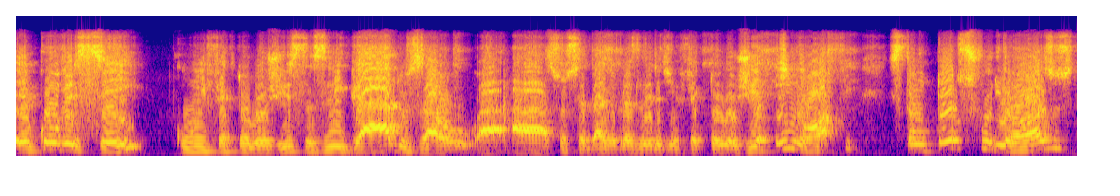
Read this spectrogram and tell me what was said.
eu conversei com infectologistas ligados ao, à, à, Sociedade Brasileira de Infectologia em off, estão todos furiosos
